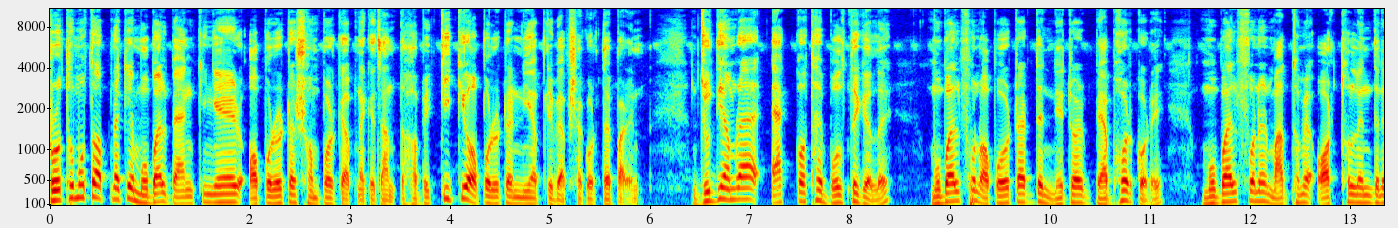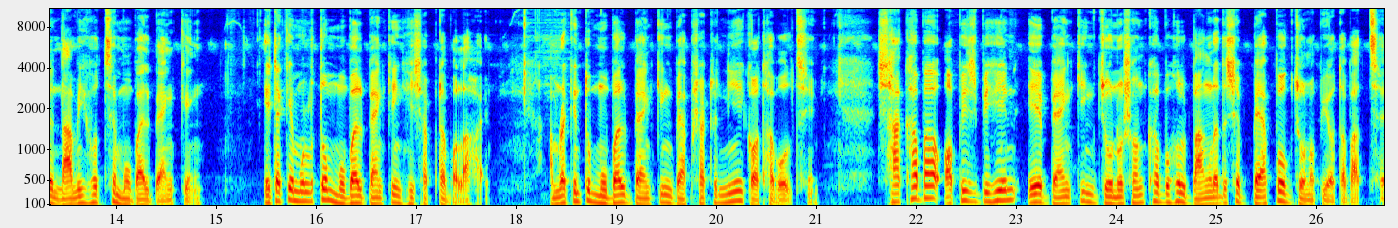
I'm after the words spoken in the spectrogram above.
প্রথমত আপনাকে মোবাইল ব্যাংকিংয়ের অপারেটর সম্পর্কে আপনাকে জানতে হবে। কি কি অপারেটর নিয়ে আপনি ব্যবসা করতে পারেন? যদি আমরা এক কথায় বলতে গেলে, মোবাইল ফোন অপারেটরদের নেটওয়ার্ক ব্যবহার করে মোবাইল ফোনের মাধ্যমে অর্থ লেনদেনের নামই হচ্ছে মোবাইল ব্যাংকিং। এটাকে মূলত মোবাইল ব্যাংকিং হিসাবটা বলা হয়। আমরা কিন্তু মোবাইল ব্যাংকিং ব্যবসাটা নিয়েই কথা বলছি। শাখা বা অফিসবিহীন এ ব্যাংকিং জনসংখ্যাবহুল বাংলাদেশে ব্যাপক জনপ্রিয়তা পাচ্ছে।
